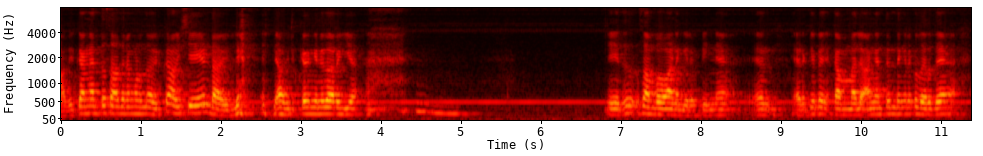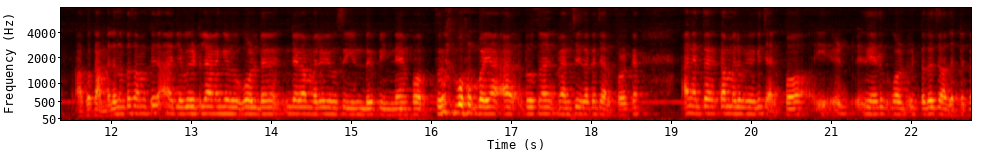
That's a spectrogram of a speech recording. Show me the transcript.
അവർക്ക് അങ്ങനത്തെ സാധനങ്ങളൊന്നും അവർക്ക് ആവശ്യമേ ഉണ്ടാവില്ല. അവർക്ക് എങ്ങനെ അറിയുക ഏത് സംഭവമാണെങ്കിലും. പിന്നെ ഇടയ്ക്കൊക്കെ കമ്മൽ അങ്ങനത്തെ എന്തെങ്കിലുമൊക്കെ വെറുതെ അപ്പോൾ കമ്മലൊന്നും ഇപ്പോൾ നമുക്ക് അതിലെ വീട്ടിലാണെങ്കിൽ ഗോൾഡിന്റെ കമ്മൽ യൂസ് ചെയ്യുന്നുണ്ട്. പിന്നെ പുറത്ത് പോകുമ്പോൾ ഡ്രസ്സിന് മാനേജ് ചെയ്തൊക്കെ ചിലപ്പോഴൊക്കെ അങ്ങനത്തെ കമ്മൽ ഉപയോഗിക്കും. ചിലപ്പോൾ ഏത് ഇട്ടത് ചതിട്ടിട്ട്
